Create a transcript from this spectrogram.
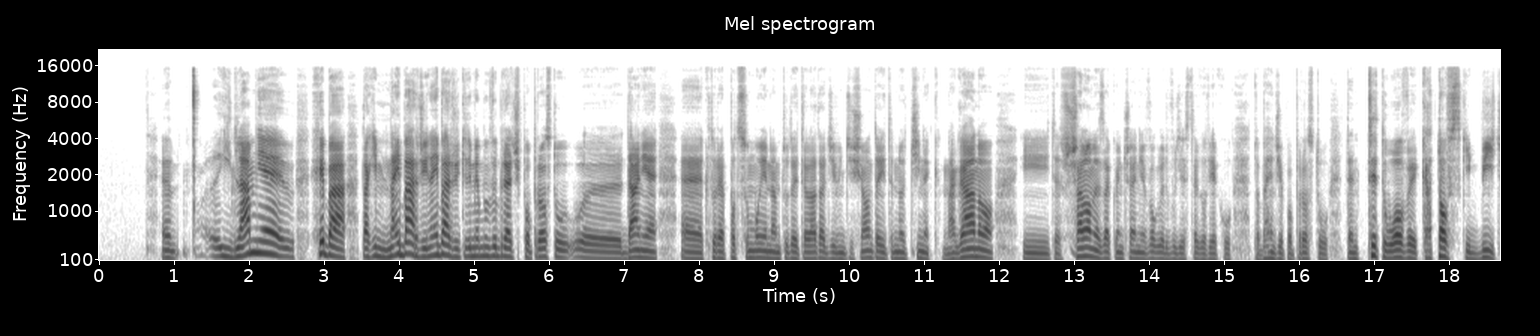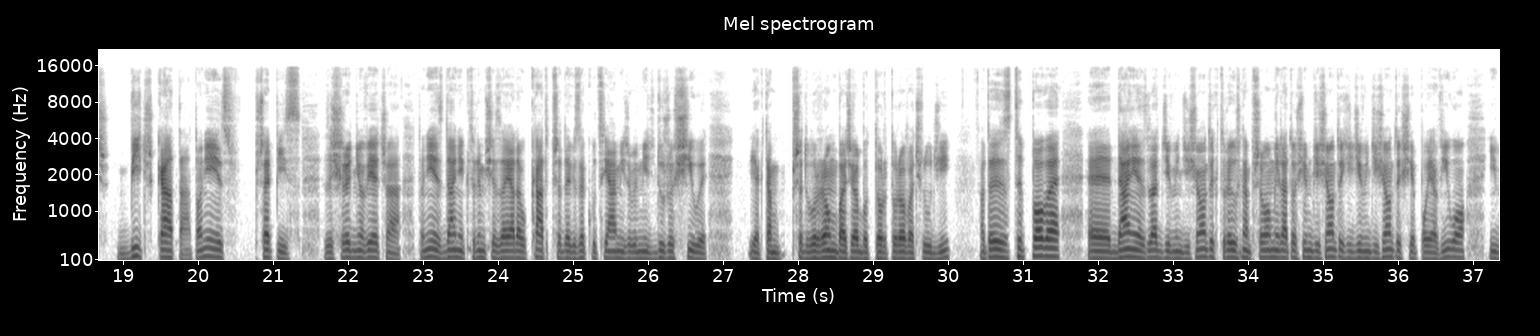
I dla mnie chyba takim najbardziej, najbardziej, kiedy miałbym wybrać po prostu e, danie, e, które podsumuje nam tutaj te lata 90. i ten odcinek Nagano i też szalone zakończenie w ogóle XX wieku, to będzie po prostu ten tytułowy katowski beach, beach kata. To nie jest przepis ze średniowiecza, to nie jest danie, którym się zajadał kat przed egzekucjami, żeby mieć dużo siły, jak tam przedrąbać albo torturować ludzi a to jest typowe e, danie z lat 90., które już na przełomie lat 80. i 90. się pojawiło i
